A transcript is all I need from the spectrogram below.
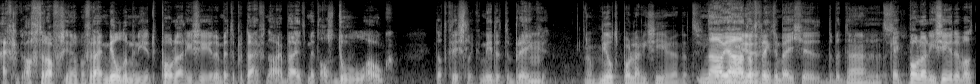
eigenlijk achteraf gezien op een vrij milde manier te polariseren met de Partij van de Arbeid. Met als doel ook dat christelijke midden te breken. Mm. Oh, mild polariseren. Dat nou ja, mooie... dat klinkt een beetje. Ja, kijk, polariseren, wat,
